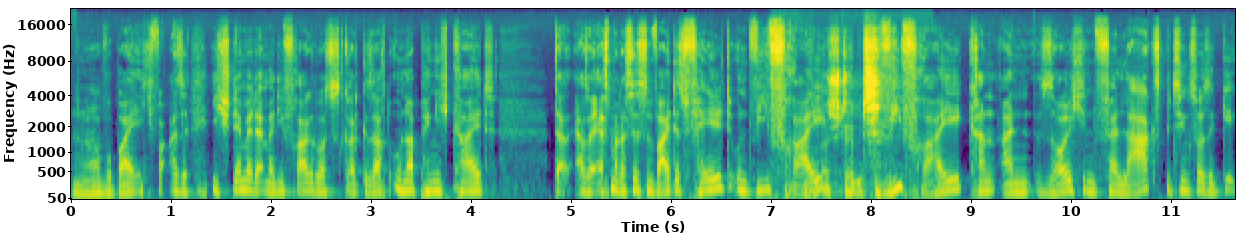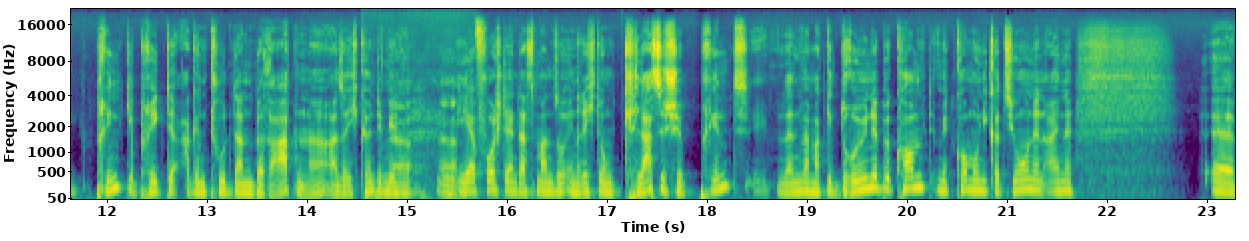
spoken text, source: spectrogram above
Ja, wobei ich, also ich stelle mir da immer die Frage, du hast es gerade gesagt, Unabhängigkeit da, also erstmal, das ist ein weites Feld und wie frei, wie frei kann ein solchen Verlags- bzw. printgeprägte Agentur dann beraten? Ne? Also ich könnte mir ja, ja. eher vorstellen, dass man so in Richtung klassische Print, nennen wir mal Gedröhne bekommt, mit Kommunikation in eine äh,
